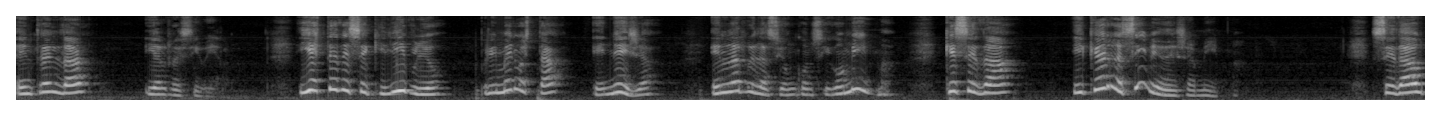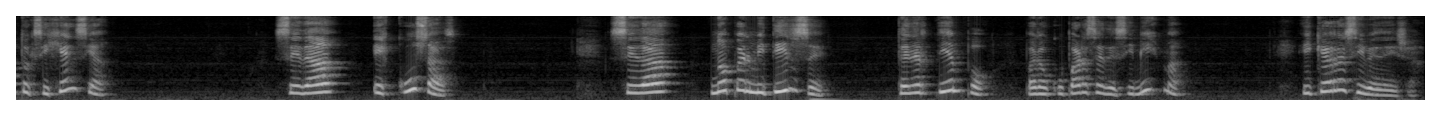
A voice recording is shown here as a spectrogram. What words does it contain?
entre el dar y el recibir. Y este desequilibrio primero está en ella, en la relación consigo misma, que se da y que recibe de ella misma. Se da autoexigencia, se da excusas, se da no permitirse tener tiempo para ocuparse de sí misma. ¿Y qué recibe de ella?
